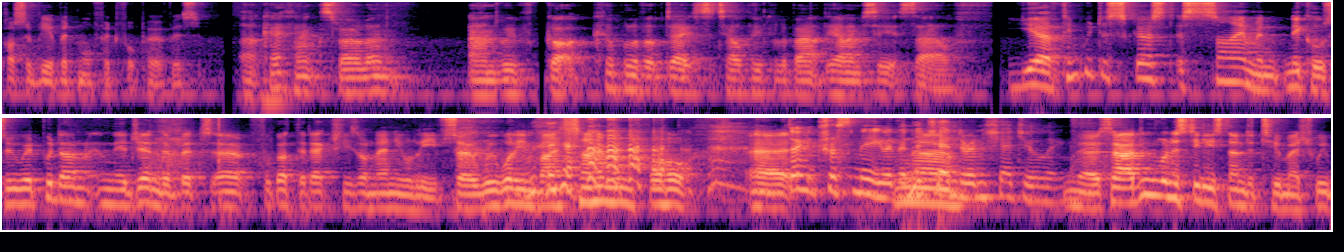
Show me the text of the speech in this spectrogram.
possibly a bit more fit for purpose. Okay thanks roland. And we've got a couple of updates to tell people about the lmc itself yeah, I think we discussed Simon Nichols, who we had put on in the agenda, but uh, forgot that actually he's on annual leave. So we will invite Simon for. Uh, Don't trust me with an no, agenda and scheduling. No, so I didn't want to steal his thunder too much. We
